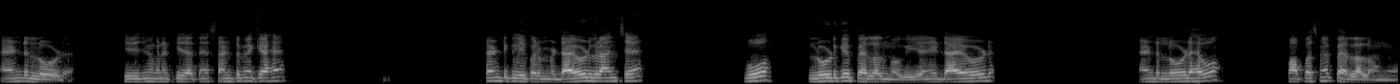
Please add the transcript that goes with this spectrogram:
एंड लोड, सीरीज़ में कनेक्ट किए जाते हैं। संट में क्या है? संट क्लीपर में डायोड ब्रांच है, वो लोड के पैरेलल में होगी, यानी डायोड एंड लोड है वो आपस में पैरेलल होंगे।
